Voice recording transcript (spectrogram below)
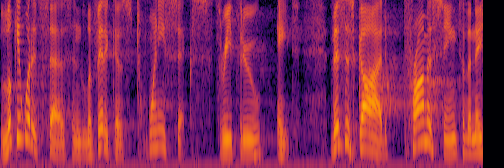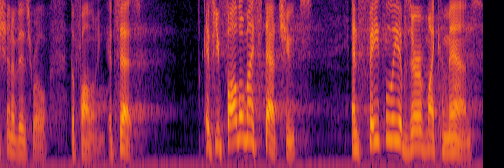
Look at what it says in Leviticus 26, 3 through 8. This is God promising to the nation of Israel the following it says, If you follow my statutes and faithfully observe my commands,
